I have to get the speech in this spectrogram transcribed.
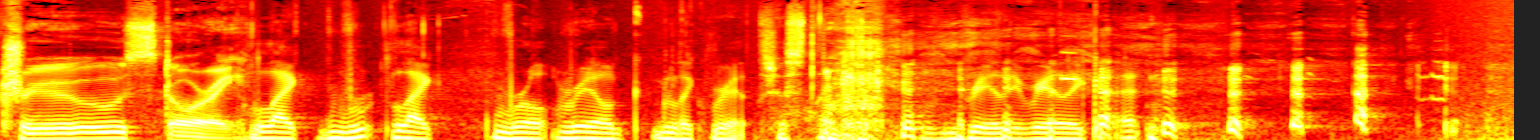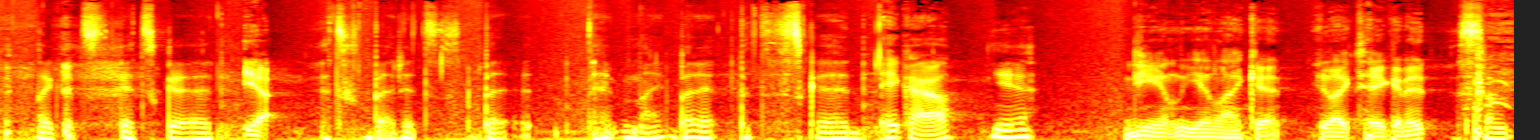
True story. like, r- like real, real, like real, just like really, really good. Like it's it's good. Yeah. It's but it's but it might but it but it's good. Hey, Kyle. Yeah. Do you, you like it? You like taking it? Some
